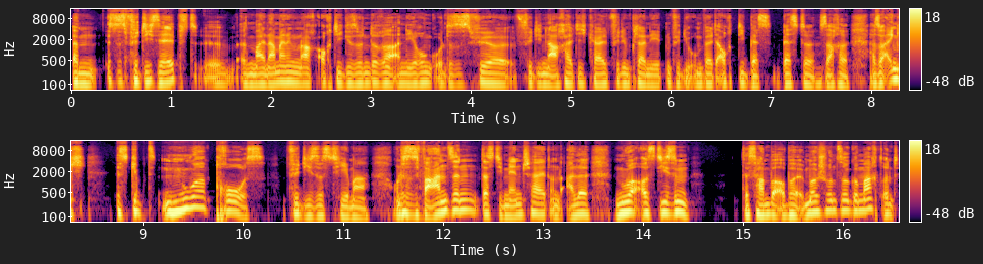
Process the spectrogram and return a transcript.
Ähm, es ist für dich selbst, äh, meiner Meinung nach, auch die gesündere Ernährung und es ist für, für die Nachhaltigkeit, für den Planeten, für die Umwelt auch die best, beste Sache. Also eigentlich, es gibt nur Pros für dieses Thema. Und es ist Wahnsinn, dass die Menschheit und alle nur aus diesem das haben wir aber immer schon so gemacht und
